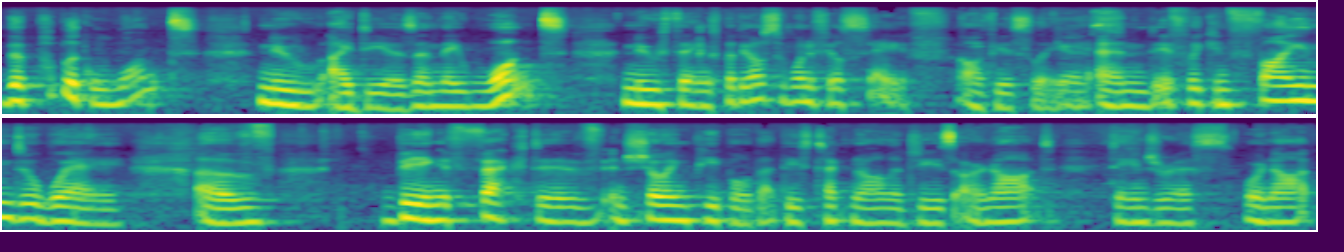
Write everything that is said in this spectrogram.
the public want new ideas and they want new things, but they also want to feel safe, obviously. Yes. And if we can find a way of being effective in showing people that these technologies are not dangerous, we're not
